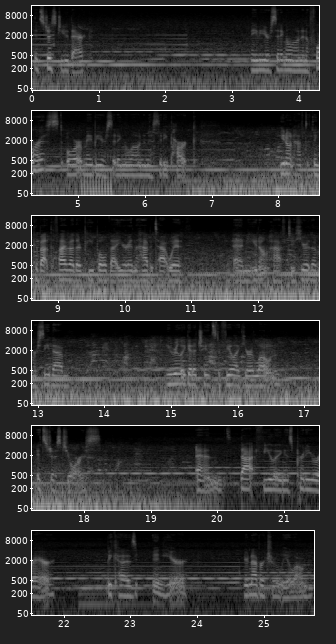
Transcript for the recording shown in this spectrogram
It's just you there. Maybe you're sitting alone in a forest, or maybe you're sitting alone in a city park. You don't have to think about the five other people that you're in the habitat with, and you don't have to hear them or see them. You really get a chance to feel like you're alone. It's just yours. And that feeling is pretty rare because in here, you're never truly alone.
